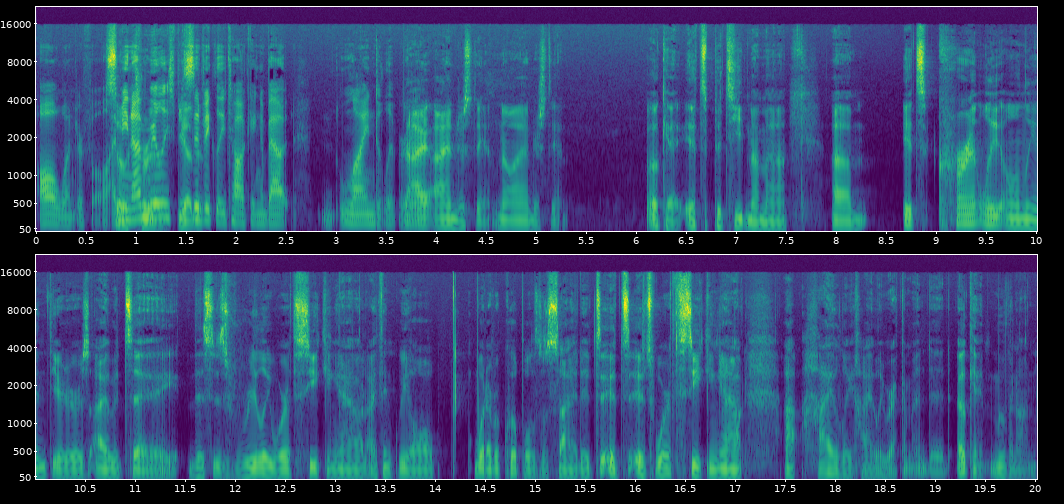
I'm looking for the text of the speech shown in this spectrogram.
all wonderful. I So mean, I'm true. really Yeah, the- specifically talking about line delivery. I, I understand. No, I understand. Okay, it's Petite Maman. Um, it's currently only in theaters. I would say this is really worth seeking out. I think we all, whatever quibbles aside, it's it's it's worth seeking out. Uh, highly, highly recommended. Okay, moving on.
